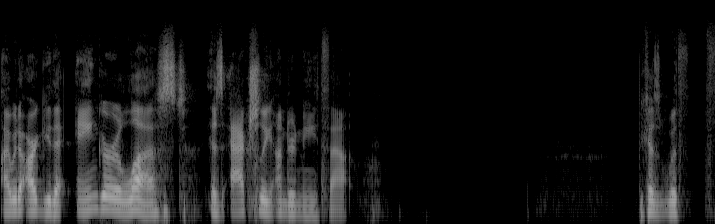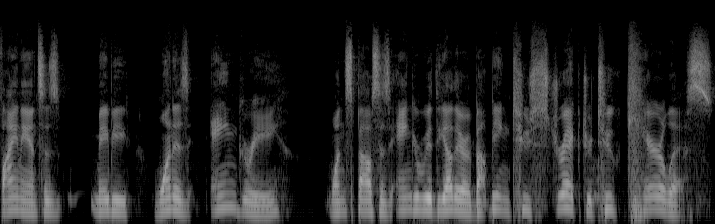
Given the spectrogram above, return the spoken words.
I would argue that anger or lust is actually underneath that. Because with finances, maybe one is angry, one spouse is angry with the other about being too strict or too careless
